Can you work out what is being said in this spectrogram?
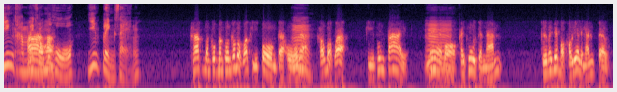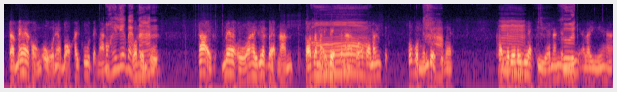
ยิ่งทำให้อ่าเขาโมอ่าโห ยิ่งเปล่งแสง ครับบางคนบางคนเขาบอกว่าผีโป่งแต่โอเนี่ยอืมเขาบอกว่าผีพุ่งใต้ แม่บอกให้พูดอย่างนั้น คือไม่ใช่บอกเขาเรียกอย่างนั้น แต่แต่แม่ของโอเนี่ยบอกให้พูดอย่างนั้นอ๋อให้เรียกแบบว่าเป็นนั้นปู่ใช่แม่โอว่าให้เรียกแบบนั้น ตอนสมัยเด็กอะนะอ๋อเพราะว่าตอนนั้นพวกผมยังเด็กอยู่ไง เขาไม่ได้ให้เรียกผีอันนั้นอย่างคือนี้อะไรอย่างนี้ฮะ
